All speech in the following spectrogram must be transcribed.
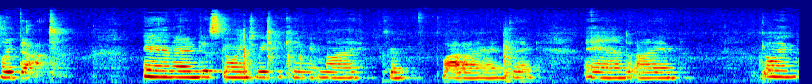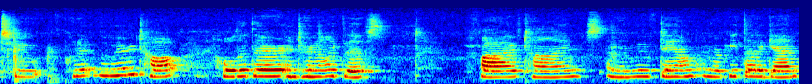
Like that. And I'm just going to be taking my crimp flat iron thing and I'm going to put it at the very top, hold it there and turn it like this five times and then move down and repeat that again.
